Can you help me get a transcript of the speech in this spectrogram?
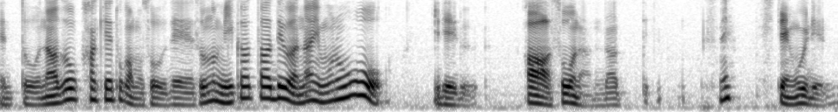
えっと謎かけとかもそうでその見方ではないものを入れるああそうなんだっていうですね視点を入れる。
